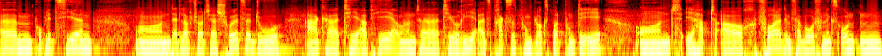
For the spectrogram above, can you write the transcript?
ähm, publizieren und Detlef Georgia Schulze, du AKTAP unter Theorie als Praxis.blogspot.de und ihr habt auch vor dem Verbot von links unten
